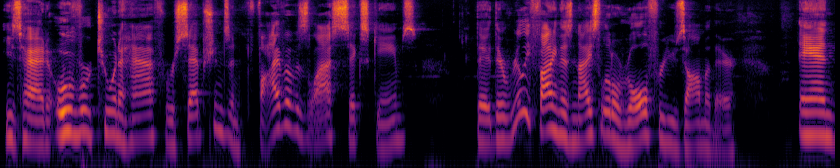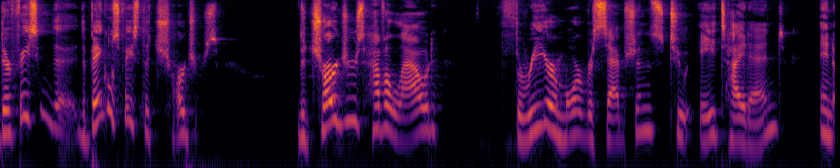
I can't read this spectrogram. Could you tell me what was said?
He's had over two and a half receptions in five of his last six games. They, they're really finding this nice little role for Uzomah there. And they're facing the, the Bengals face the Chargers. The Chargers have allowed three or more receptions to a tight end in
